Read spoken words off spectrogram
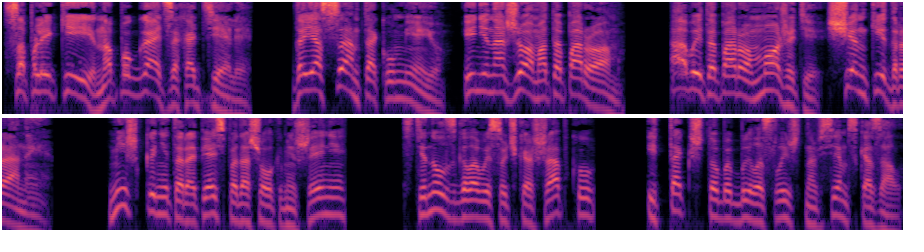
Сопляки, напугать захотели. Да я сам так умею. И не ножом, а топором. А вы топором можете, щенки драные. Мишка, не торопясь, подошел к мишени, стянул с головы сучка шапку и так, чтобы было слышно всем, сказал.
